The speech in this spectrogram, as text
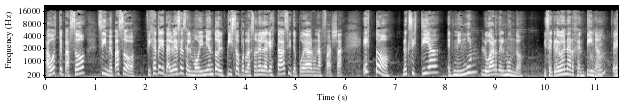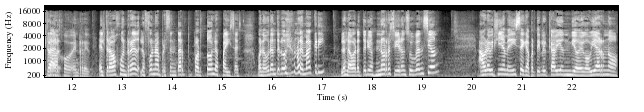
¿A vos te pasó? Sí, me pasó. Fíjate que tal vez es el movimiento del piso por la zona en la que estás y te puede dar una falla. Esto no existía en ningún lugar del mundo. Y se creó en Argentina. El trabajo en red. el trabajo en red, lo fueron a presentar por todos los países. Bueno, durante el gobierno de Macri, los laboratorios no recibieron subvención. Ahora Virginia me dice que a partir del cambio de gobierno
